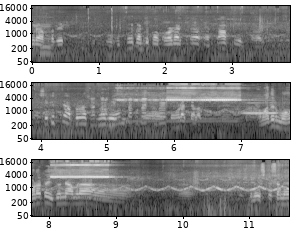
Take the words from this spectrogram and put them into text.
করে আপনাদের উদ্ধার কার্য করাটা একটা টাফ হয়ে দাঁড়ায় সেক্ষেত্রে আপনারা কীভাবে মহড়া চালাবেন? আমাদের মহড়াটা এই জন্য আমরা রেল স্টেশনে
